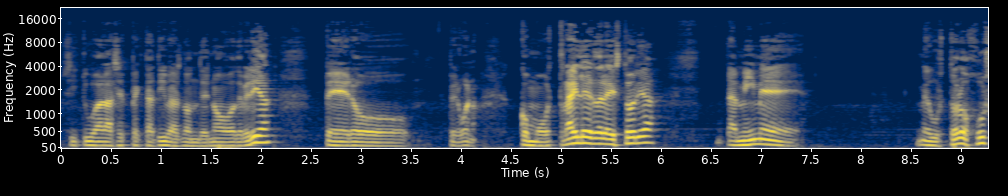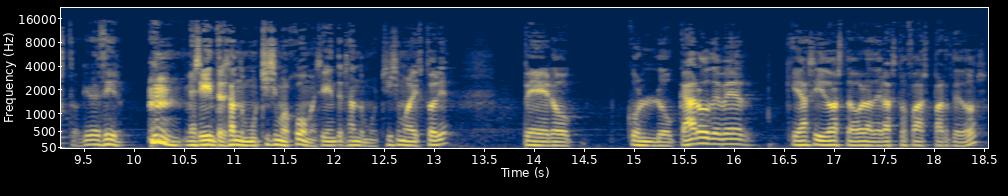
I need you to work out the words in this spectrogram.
sitúa las expectativas donde no deberían, pero pero bueno, como trailer de la historia a mí me me gustó lo justo, quiero decir, me sigue interesando muchísimo el juego, me sigue interesando muchísimo la historia, pero con lo caro de ver que ha sido hasta ahora The Last of Us parte 2,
